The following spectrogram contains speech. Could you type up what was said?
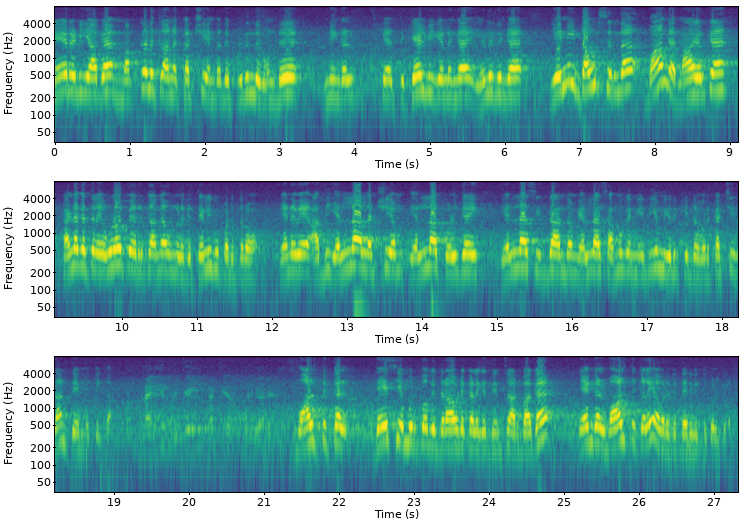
நேரடியாக மக்களுக்கான கட்சி என்பதை புரிந்து கொண்டு நீங்கள் கே கேள்வி கேளுங்க எழுதுங்க. எனி டவுட்ஸ் இருந்தால் வாங்க நான் இருக்கேன். கழகத்தில் எவ்வளோ பேர் இருக்காங்க உங்களுக்கு தெளிவுபடுத்துகிறோம் எனவே அது எல்லா லட்சியம் எல்லா கொள்கை எல்லா சித்தாந்தம் எல்லா சமூக நீதியும் இருக்கின்ற ஒரு கட்சி தான் தேமுதிக. வாழ்த்துக்கள் தேசிய முற்போக்கு திராவிட கழகத்தின் சார்பாக எங்கள் வாழ்த்துக்களை அவருக்கு தெரிவித்துக் கொள்கிறோம்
